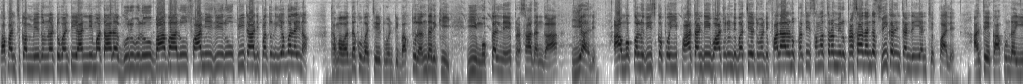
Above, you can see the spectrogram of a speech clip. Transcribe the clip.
ప్రపంచకం మీద ఉన్నటువంటి అన్ని మతాల గురువులు బాబాలు స్వామీజీలు పీఠాధిపతులు ఎవ్వలైనా తమ వద్దకు వచ్చేటువంటి భక్తులందరికీ ఈ మొక్కల్నే ప్రసాదంగా ఇయ్యాలి. ఆ మొక్కలను తీసుకుపోయి పాతండి వాటి నుండి వచ్చేటువంటి ఫలాలను ప్రతి సంవత్సరం మీరు ప్రసాదంగా స్వీకరించండి అని చెప్పాలి. అంతేకాకుండా ఈ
